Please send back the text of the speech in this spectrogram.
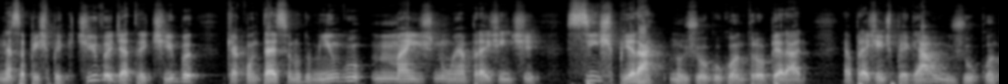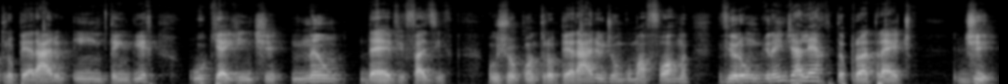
nessa perspectiva de Atletiba que acontece no domingo, mas não é para a gente se inspirar no jogo contra o Operário. É para a gente pegar o jogo contra o Operário e entender o que a gente não deve fazer. O jogo contra o Operário, de alguma forma, virou um grande alerta para o Atlético de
